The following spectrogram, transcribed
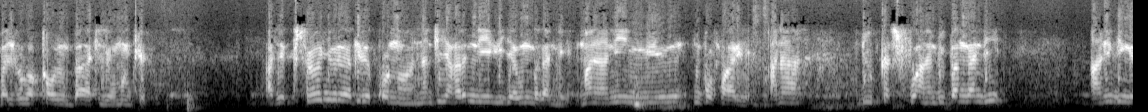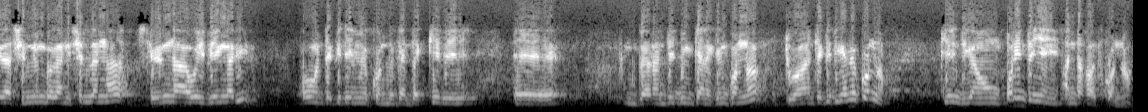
بل هو قول باطل ومنكر. أتك سوى نورا كده قرنو ننتي يغرني إجابة بغني. ما يعني ناني ميم مقفاري أنا دو كسف أنا دو بانغاني أنا دينغرا سنن بغني. سلنا سرنا وي بيغاري هو أنت كده ميكون بغني. كده آه، garanti dun kana kin konno tuwante kidi kana konno kin diga on konin tanye anda fat konno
